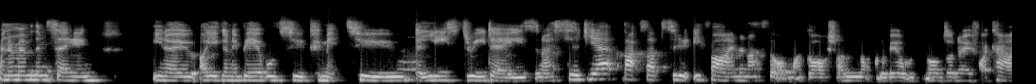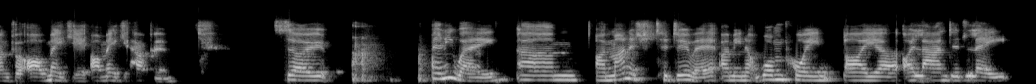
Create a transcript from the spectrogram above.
and I remember them saying, you know, are you going to be able to commit to at least three days? And I said, yeah, that's absolutely fine. And I thought, oh my gosh, I'm not going to be able, I don't know if I can, but I'll make it, I'll make it happen. So anyway, um, I managed to do it. I mean, at one point I, uh, I landed late,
